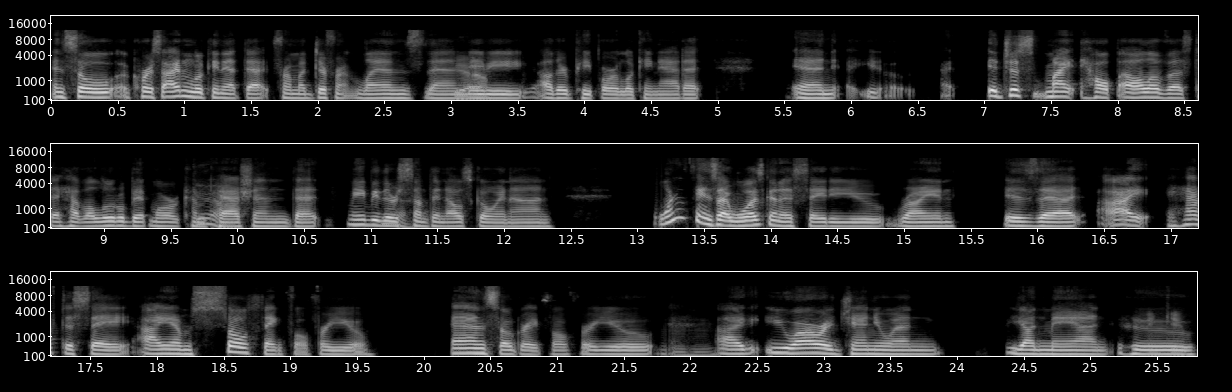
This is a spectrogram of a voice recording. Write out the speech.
And so, of course, I'm looking at that from a different lens than Yeah. maybe other people are looking at it. And, you know, it just might help all of us to have a little bit more compassion that maybe there's Yeah. something else going on. One of the things I was going to say to you, Ryan, is that I have to say I am so thankful for you and so grateful for you. Mhm. Uh, you are a genuine young man who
